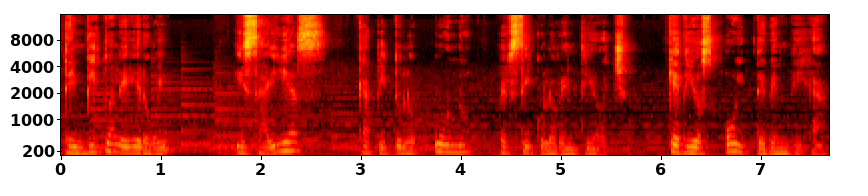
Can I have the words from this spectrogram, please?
Te invito a leer hoy Isaías capítulo 1, versículo 28. Que Dios hoy te bendiga.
